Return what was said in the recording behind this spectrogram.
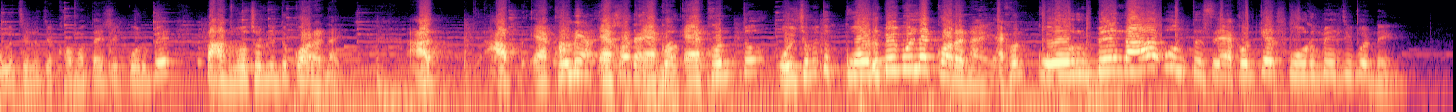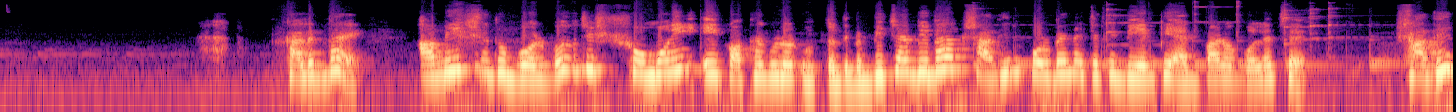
বলেছিলেন যে ক্ষমতা এসে করবে পাঁচ বছর কিন্তু করে নাই। আর এখন এখন এখন এখন তো ওই সময় তো করবে বলে করে নাই। এখন করবে না বলতেছে এখন কি আর করবে জীবনে? খালেদ ভাই আমি শুধু বলব যে সময়ই এই কথাগুলোর উত্তর দেবে। বিচার বিভাগ স্বাধীন করবে না এটা কি বিএনপি একবারও বলেছে? স্বাধীন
